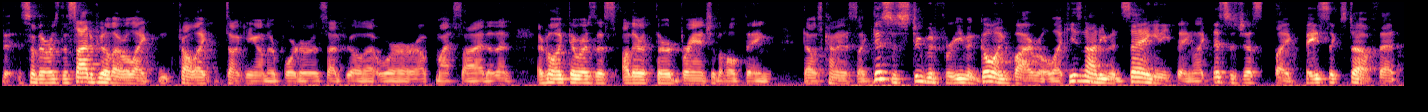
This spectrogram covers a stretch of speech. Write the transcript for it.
th- so there was the side of people that were like felt like dunking on the reporter, the side of people that were of my side, and then I felt like there was this other third branch of the whole thing that was kind of just like this is stupid for even going viral. Like he's not even saying anything. Like this is just like basic stuff that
